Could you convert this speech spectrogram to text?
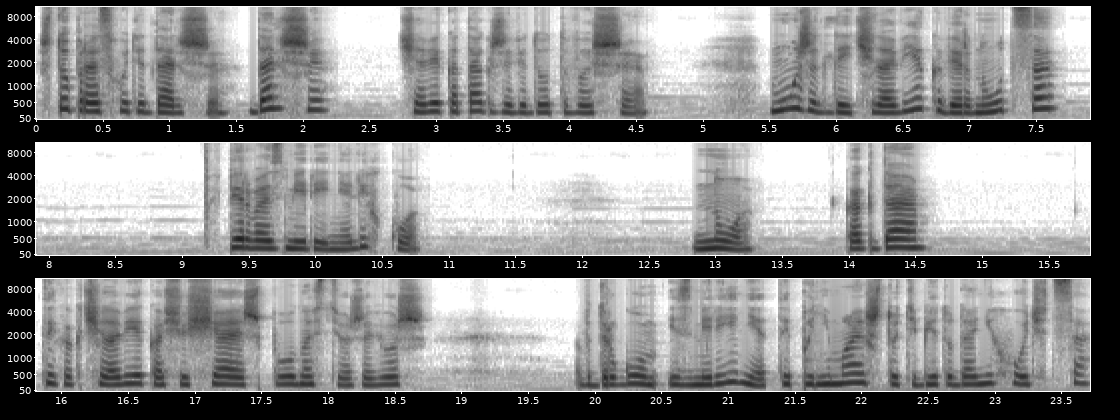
Что происходит дальше? Дальше человека также ведут высшее. Может ли человек вернуться в первое измерение? Легко. Но когда ты как человек ощущаешь полностью, живешь в другом измерении, ты понимаешь, что тебе туда не хочется,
